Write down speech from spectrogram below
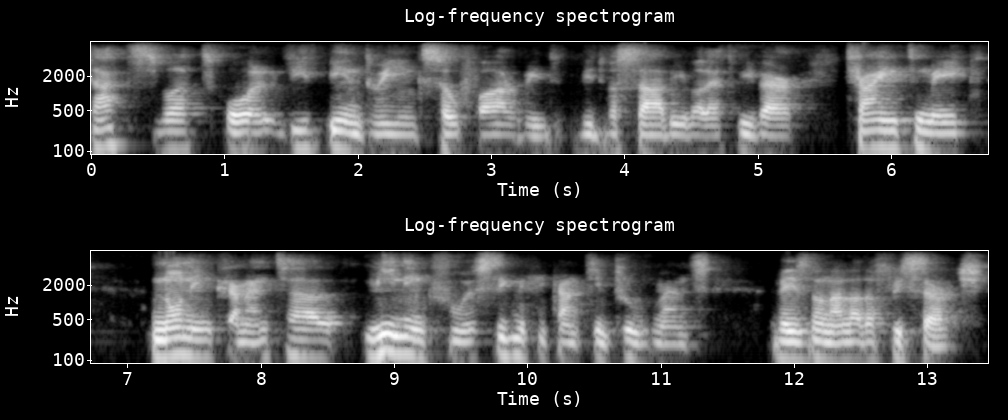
that's what all we've been doing so far with, with Wasabi Wallet. We were trying to make non-incremental, meaningful, significant improvements based on a lot of research.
